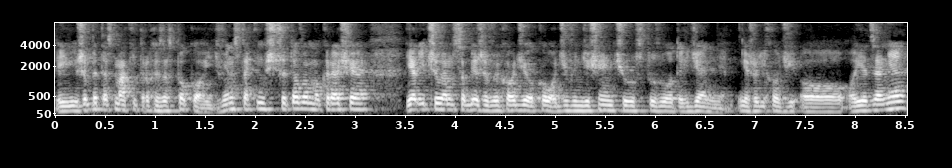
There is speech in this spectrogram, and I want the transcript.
i żeby te smaki trochę zaspokoić. Więc w takim szczytowym okresie ja liczyłem sobie, że wychodzi około 90-100 zł dziennie. Jeżeli chodzi o, o jedzenie,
